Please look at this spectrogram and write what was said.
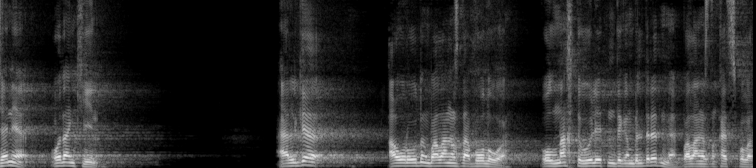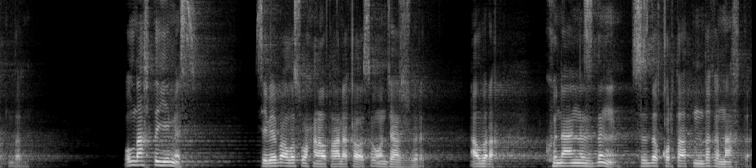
Және одан кейін әлгі аурудың балаңызда болуы ол нақты өлетіндігін білдіреді ме? Балаңыздың қайтыс болатындығын. Ол нақты емес. Себебі алла субханала тағала қаласа оны жазып жібереді. Ал бірақ күнәңіздің сізді құртатындығы нақты.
